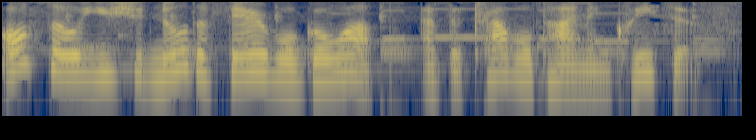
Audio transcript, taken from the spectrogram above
Also, you should know the fare will go up as the travel time increases.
